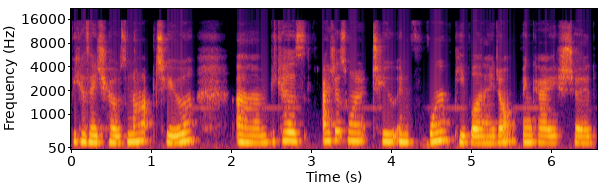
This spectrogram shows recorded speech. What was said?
because I chose not to, um, because I just want to inform people, and I don't think I should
